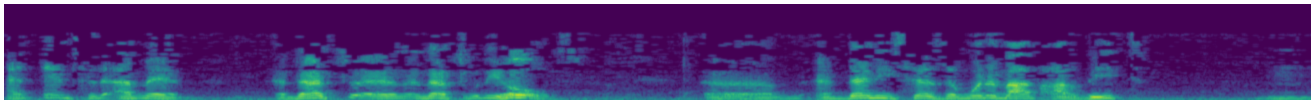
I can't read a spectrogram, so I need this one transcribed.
and answered Amen. And that's, and, and that's what he holds. Um, and then he says, and what about Arbit? Mm.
